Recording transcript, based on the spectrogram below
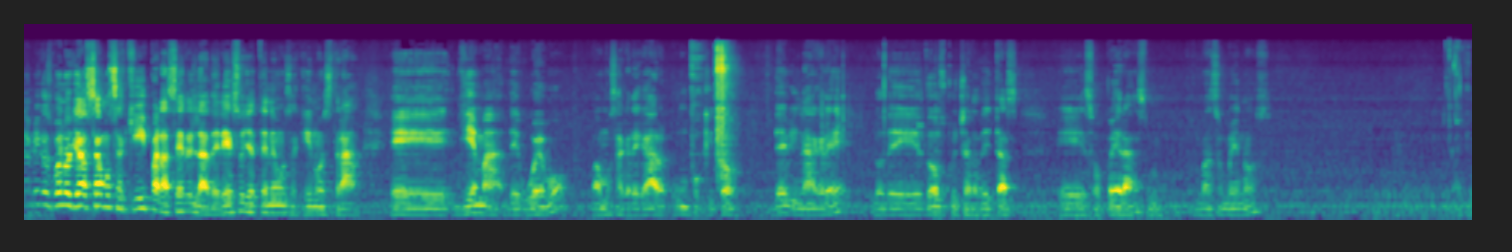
Amigos bueno ya estamos aquí para hacer el aderezo. Ya tenemos aquí nuestra eh, yema de huevo. Vamos a agregar un poquito de vinagre, lo de dos cucharaditas eh, soperas, más o menos. Aquí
